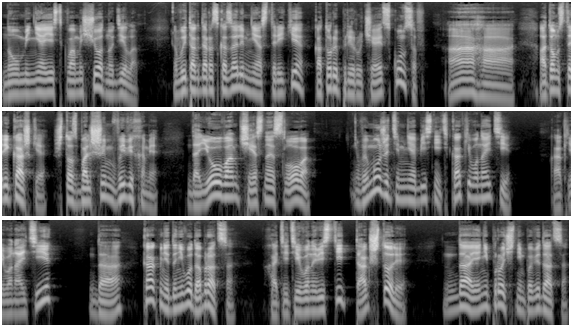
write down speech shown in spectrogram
«Но у меня есть к вам еще одно дело. Вы тогда рассказали мне о старике, который приручает скунсов». «Ага, о том старикашке, что с большими вывихами. Даю вам честное слово». «Вы можете мне объяснить, как его найти?» «Как его найти?» «Да. Как мне до него добраться?» «Хотите его навестить, так что ли?» «Да, я не прочь с ним повидаться.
